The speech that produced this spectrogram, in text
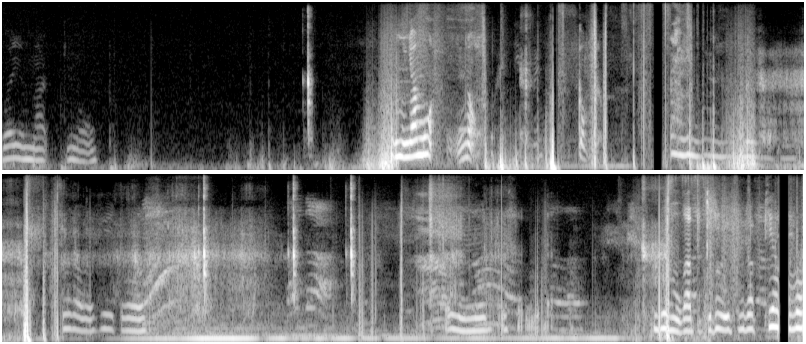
way and not, you know. Come on. more. No. Come on. でもがってくるときがきやばい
